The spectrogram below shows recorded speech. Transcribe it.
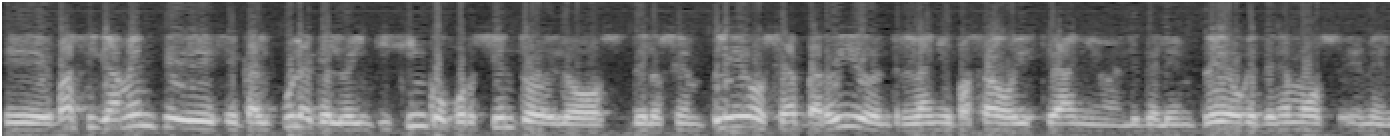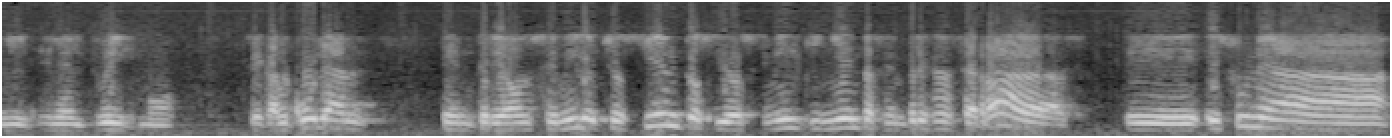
Eh, básicamente se calcula que el 25% de los, de los empleos se ha perdido entre el año pasado y este año, el, del empleo que tenemos en el, en el turismo. Se calculan entre 11.800 y 12.500 empresas cerradas. Eh, es una,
